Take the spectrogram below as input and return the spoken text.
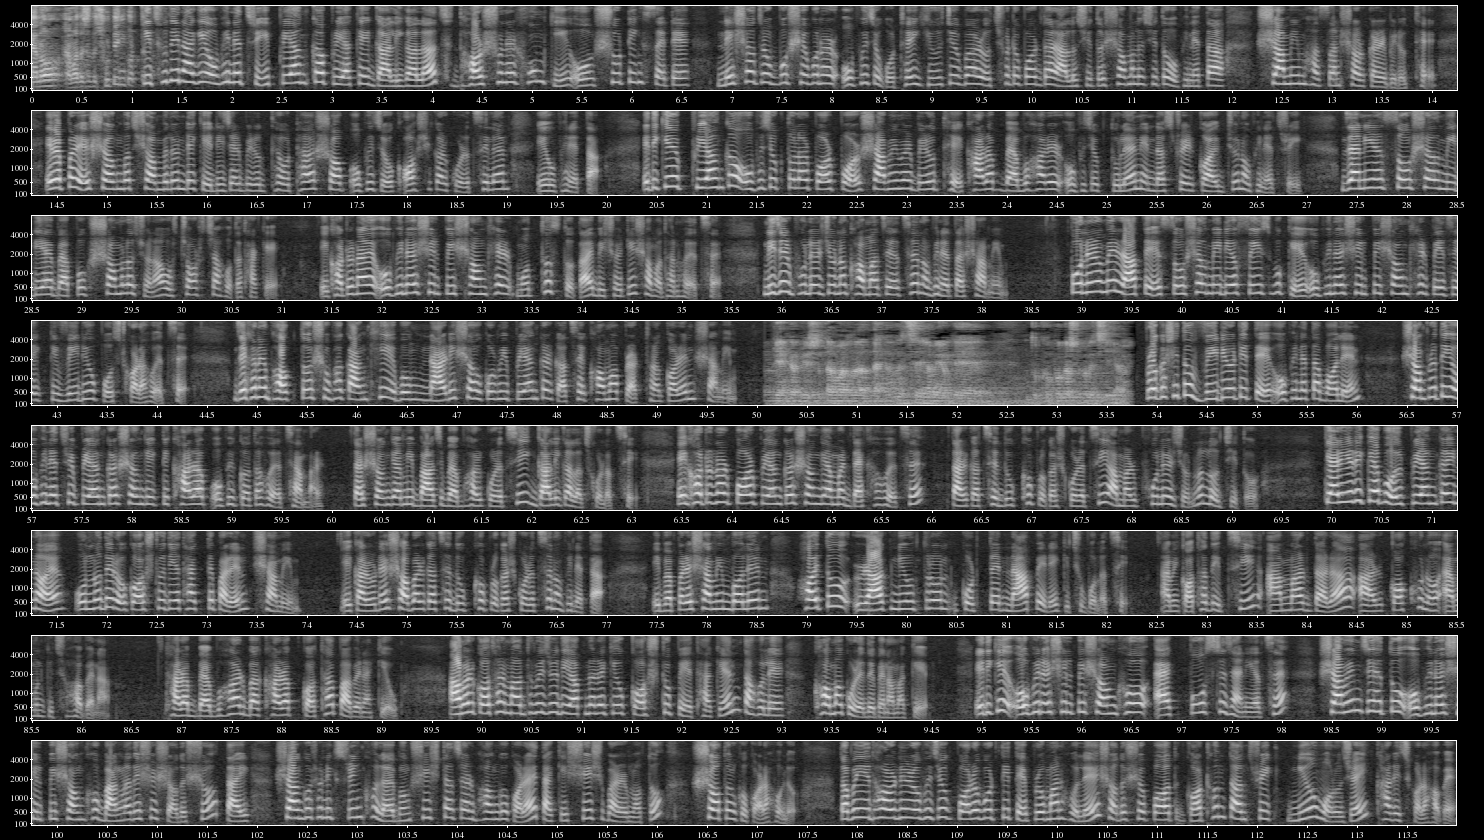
কেন? আমাদের সাথে শুটিং করতে কিছুদিন আগে অভিনেত্রী প্রিয়াঙ্কা প্রিয়াকে গালিগালাজ, ধর্ষণের হুমকি ও শুটিং সেটে নেশাদ্রব্য সেবনের অভিযোগ ওঠে ইউটিউবার ও ছোট পর্দার আলোচিত সমালোচিত অভিনেতা শামীম হাসান সরকারের বিরুদ্ধে। এ ব্যাপারে সংবাদ সম্মেলন ডেকে নিজের বিরুদ্ধে ওঠা সব অভিযোগ অস্বীকার করেছিলেন এই অভিনেতা। এদিকে প্রিয়াঙ্কা অভিযোগ তোলার পরপর শামীমের বিরুদ্ধে খারাপ ব্যবহারের অভিযোগ তুলেন ইন্ডাস্ট্রির কয়েকজন অভিনেত্রী। জানিয়ে সোশ্যাল মিডিয়ায় ব্যাপক সমালোচনা ও চর্চা হতে থাকে। এই ঘটনায় অভিনয় শিল্পী সংঘের মধ্যস্থতায় বিষয়টি সমাধান হয়েছে। নিজের ভুলের জন্য ক্ষমা চেয়েছেন অভিনেতা শামীম। পনেরো মে রাতে সোশ্যাল মিডিয়া ফেসবুকে অভিনয় শিল্পী সংঘের পেজে একটি ভিডিও পোস্ট করা হয়েছে। যেখানে ভক্ত শুভাকাঙ্ক্ষী এবং নারী সহকর্মী প্রিয়াঙ্কার কাছে ক্ষমা প্রার্থনা করেন শামীম। প্রকাশিত ভিডিওটিতে অভিনেতা বলেন, সম্প্রতি অভিনেত্রী প্রিয়াঙ্কার সঙ্গে একটি খারাপ অভিজ্ঞতা হয়েছে আমার। তার সঙ্গে আমি বাজে ব্যবহার করেছি, গালিগালাজ করেছি। এই ঘটনার পর প্রিয়াঙ্কার সঙ্গে আমার দেখা হয়েছে। তার কাছে দুঃখ প্রকাশ করেছি, আমার ভুলের জন্য লজ্জিত। ক্যারিয়ারে কেবল প্রিয়াঙ্কাই নয়, অন্যদেরও কষ্ট দিয়ে থাকতে পারেন শামীম। এ কারণে সবার কাছে দুঃখ প্রকাশ করেছেন অভিনেতা। এ ব্যাপারে শামীম বলেন, হয়তো রাগ নিয়ন্ত্রণ করতে না পেরে কিছু বলেছি। আমি কথা দিচ্ছি, আমার দ্বারা আর কখনো এমন কিছু হবে না। খারাপ ব্যবহার বা খারাপ কথা পাবে না কেউ। আমার কথার মাধ্যমে যদি আপনারা কেউ কষ্ট পেয়ে থাকেন, তাহলে ক্ষমা করে দেবেন আমাকে। এদিকে অভিনয় শিল্পী সংঘ এক পোস্টে জানিয়েছে শামীম যেহেতু অভিনয় শিল্পী সংঘ বাংলাদেশের সদস্য, তাই সাংগঠনিক শৃঙ্খলা এবং শিষ্টাচার ভঙ্গ করায় তাকে শেষবারের মতো সতর্ক করা হলো। তবে এ ধরনের অভিযোগ পরবর্তীতে প্রমাণ হলে সদস্যপদ গঠনতান্ত্রিক নিয়ম অনুযায়ী খারিজ করা হবে।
